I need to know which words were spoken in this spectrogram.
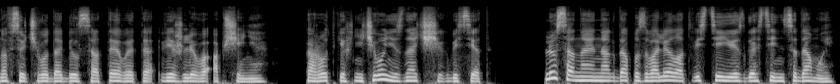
Но все, чего добился от Эвы, это вежливое общение. Коротких, ничего не значащих бесед. Плюс она иногда позволяла отвезти ее из гостиницы домой.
